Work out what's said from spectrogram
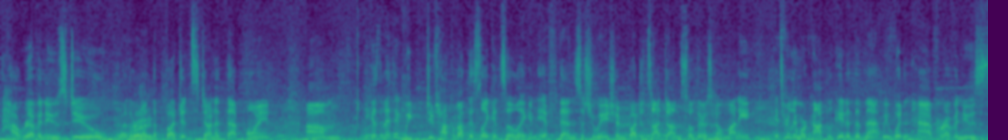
how revenues do, whether or not the budget's done at that point. Um, because, and I think we do talk about this like it's a like an if-then situation. Budget's not done, so there's no money. It's really more complicated than that. We wouldn't have revenues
